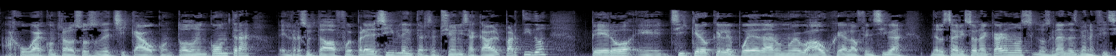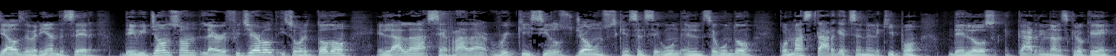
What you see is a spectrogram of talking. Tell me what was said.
a jugar contra los Osos de Chicago con todo en contra. El resultado fue predecible, intercepción y se acaba el partido pero eh, sí creo que le puede dar un nuevo auge a la ofensiva de los Arizona Cardinals. Los grandes beneficiados deberían de ser David Johnson, Larry Fitzgerald y sobre todo el ala cerrada Ricky Seals Jones, que es el, el segundo con más targets en el equipo de los Cardinals. Creo que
